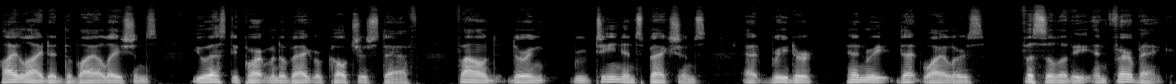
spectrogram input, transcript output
highlighted the violations U.S. Department of Agriculture staff found during routine inspections at breeder Henry Detweiler's facility in Fairbank.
